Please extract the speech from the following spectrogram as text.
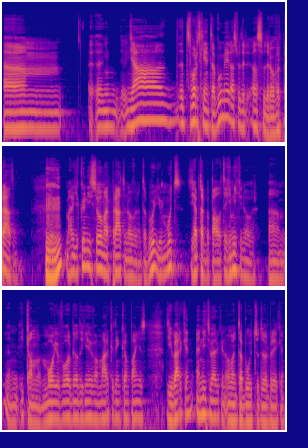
Um, uh, ja, het wordt geen taboe meer als we, er, als we erover praten. Mm -hmm. Maar je kunt niet zomaar praten over een taboe. Je, moet, je hebt daar bepaalde technieken over. Um, en ik kan mooie voorbeelden geven van marketingcampagnes die werken en niet werken om een taboe te doorbreken.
